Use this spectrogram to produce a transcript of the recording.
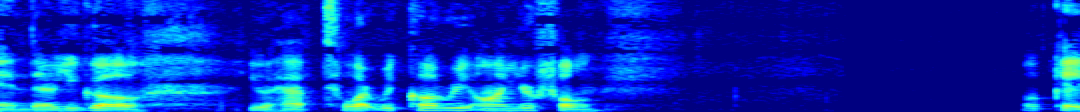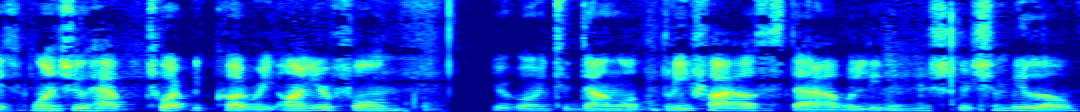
And there you go. You have TWRP recovery on your phone. Okay so once you have TWRP recovery on your phone you're going to download three files that I will leave in the description below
